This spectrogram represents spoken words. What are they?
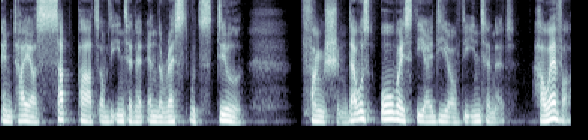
entire subparts of the internet and the rest would still function. That was always the idea of the internet. However,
